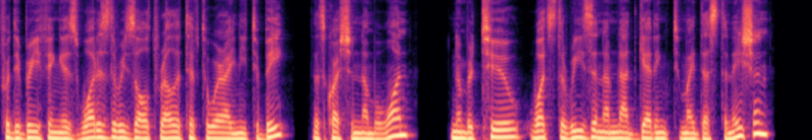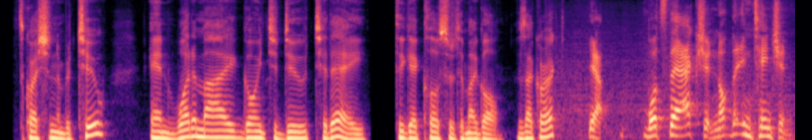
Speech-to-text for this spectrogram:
for debriefing is what is the result relative to where I need to be? That's question number one. Number two, what's the reason I'm not getting to my destination? It's question number two. And what am I going to do today to get closer to my goal. Is that correct? Yeah. What's the action, not the intention?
